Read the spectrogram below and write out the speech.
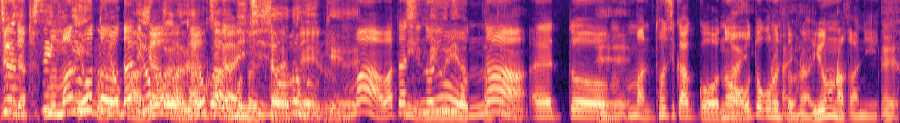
違う違うもう丸ごと何かを勘違い日常の風景。まあ私のようなえっとええ。まあ年格好の男の人が世の中にえ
